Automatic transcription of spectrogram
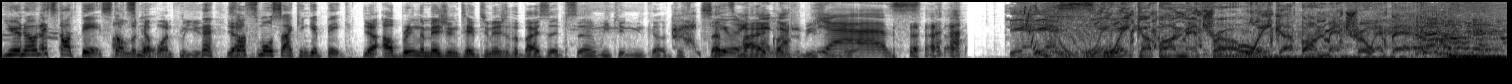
You know, let's start there. Start I'll look small. up one for you. Start small so I can get big. yeah, I'll bring the measuring tape to measure the biceps uh, week in, week out. Just, that's my contribution. here. Yes. Wake, wake up on Metro. Wake up on Metro FM.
